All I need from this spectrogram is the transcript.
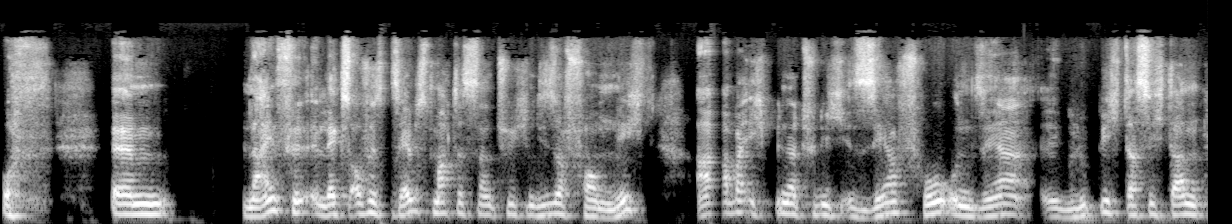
Und, ähm, Nein, für LexOffice selbst macht es natürlich in dieser Form nicht. Aber ich bin natürlich sehr froh und sehr äh, glücklich, dass ich dann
